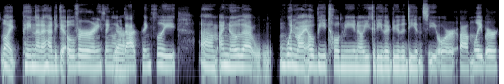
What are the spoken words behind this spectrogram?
like pain that I had to get over or anything like yeah. that. Thankfully, um, I know that w- when my OB told me, you know, you could either do the D&C or um, labor,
